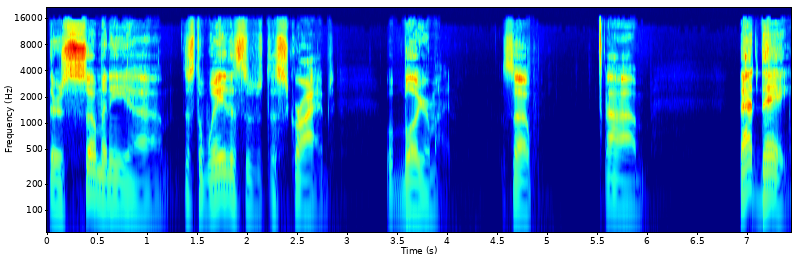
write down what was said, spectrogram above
there's so many uh, just the way this was described will blow your mind so um, that day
